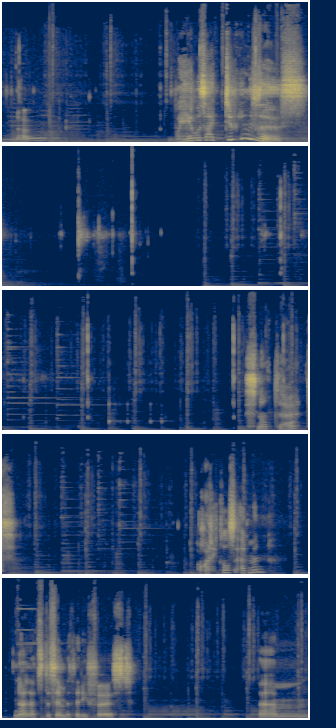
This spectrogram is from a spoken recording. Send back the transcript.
No. Where was I doing this? It's not that. Articles admin? No, that's December 31st. Um,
